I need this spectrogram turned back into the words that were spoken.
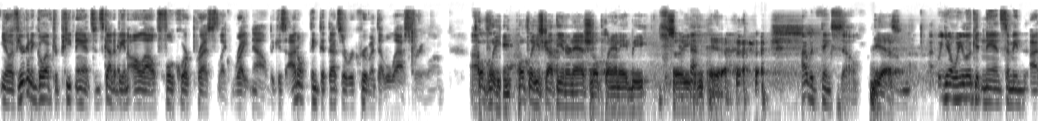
you know, if you're going to go after Pete Nance, it's got to be an all-out full court press like right now because I don't think that that's a recruitment that will last very long. Um, hopefully, hopefully he's got the international plan, AB, so he can. Yeah. I would think so. Yes. Um, you know, when you look at Nance, I mean, I,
